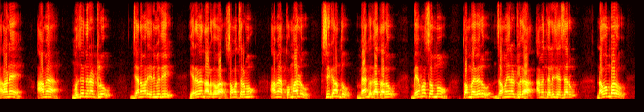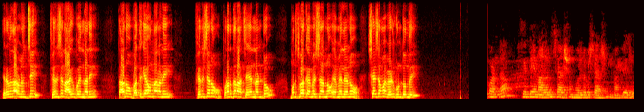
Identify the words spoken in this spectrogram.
అలానే ఆమె మృతి చెందినట్లు జనవరి ఎనిమిది ఇరవై నాలుగవ సంవత్సరము. ఆమె కుమారుడు శ్రీకాంత్ బ్యాంకు ఖాతాలో బీమా సొమ్ము తొంభై వేలు జమ అయినట్లుగా ఆమె తెలియజేశారు. నవంబరు ఇరవై నాలుగు నుంచి పెన్షన్ ఆగిపోయిందని తాను బతికే ఉన్నానని పెన్షన్ పునరుద్ధరణ చేయనంటూ మున్సిపల్ కమిషనర్ను ఎమ్మెల్యేను శేషమ్మ వేడుకుంటుంది. సీతయ్యనగర్ సీతయ్య ముళ్ళపు నా పేరు.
